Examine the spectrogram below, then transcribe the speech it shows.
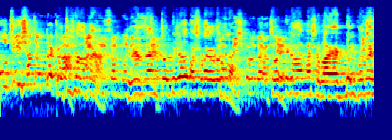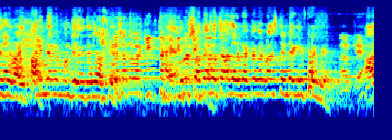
পঁচিশ হাজার টাকা? পঁচিশ হাজার টাকা। ঠিক আছে আমি চব্বিশ হাজার পাঁচশো টাকা করে দিলাম। চব্বিশ হাজার পাঁচশো ভাই একদম কমে দিচ্ছে ভাই পানি দামে ফোন দিয়ে দিতে আজকে এগুলোর সাথে আবার গিফট থাকে হ্যাঁ, এগুলোর সাথে আবার চার্জার ব্যাকআপের প্লাস তিনটা গিফট থাকবে ওকে আর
